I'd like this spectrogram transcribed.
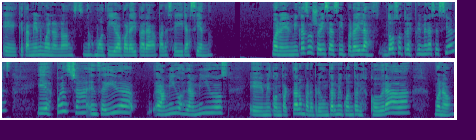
que también, bueno, nos, nos motiva por ahí para, para seguir haciendo. Bueno, y en mi caso yo hice así por ahí las dos o tres primeras sesiones y después ya enseguida amigos de amigos eh, me contactaron para preguntarme cuánto les cobraba. Bueno,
